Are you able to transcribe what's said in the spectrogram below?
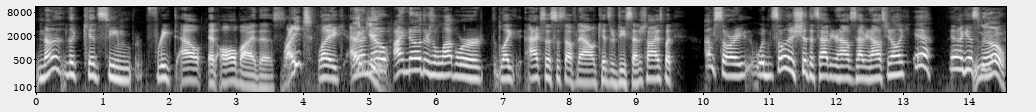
none of the kids seem freaked out at all by this. right? Like, and Thank I know, you. I know, there's a lot more like access to stuff now. Kids are desensitized, but I'm sorry when some of the shit that's happening in your house is happening in your house. You know, like, yeah, yeah, I guess No.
